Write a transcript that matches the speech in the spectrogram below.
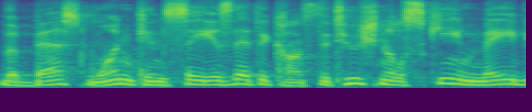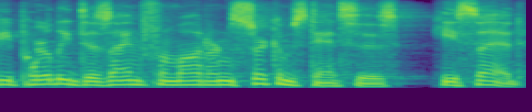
The best one can say is that the constitutional scheme may be poorly designed for modern circumstances, he said.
